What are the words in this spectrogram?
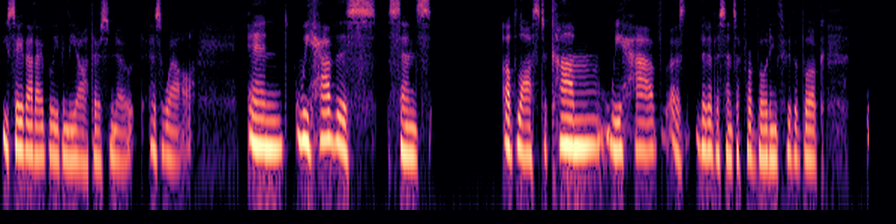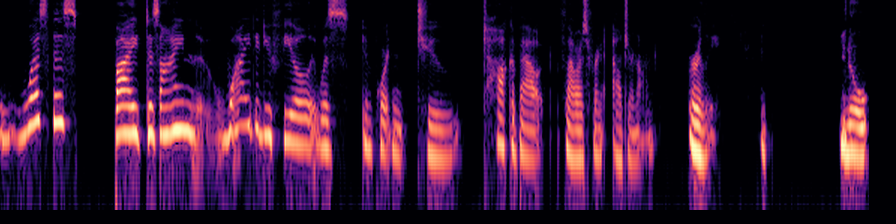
You say that, I believe, in the author's note as well. And we have this sense of loss to come. We have a bit of a sense of foreboding through the book. Was this by design? Why did you feel it was important to talk about flowers for an Algernon early? You know,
